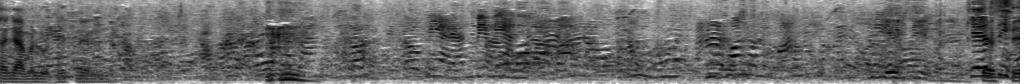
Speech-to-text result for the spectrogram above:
สัญญาณมันหลุดนิดนึงเคฟซี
